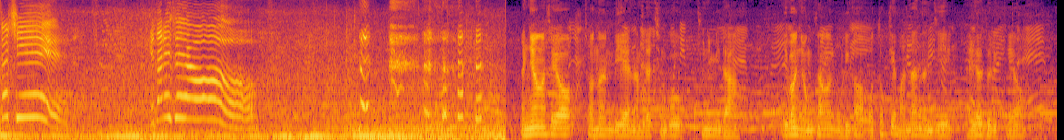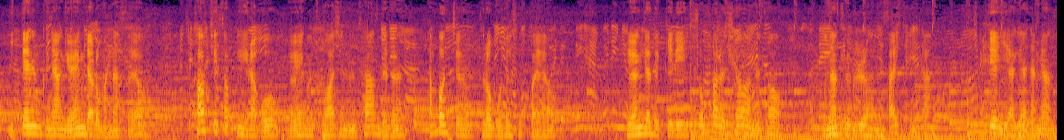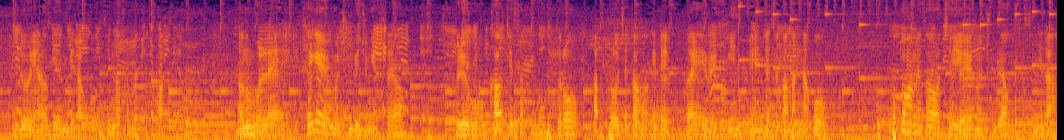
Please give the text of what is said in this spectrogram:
아저씨 기다리세요 안녕하세요. 저는 리의 남자친구 준입니다. 이번 영상은 우리가 어떻게 만났는지 알려드릴게요. 이때는 그냥 여행자로 만났어요. 카우치 서핑이라고 여행을 좋아하시는 사람들은 한 번쯤 들어보셨을 거예요. 여행자들끼리 소파를 쉐어하면서 문화 교류를 하는 사이트입니다. 쉽게 이야기하자면 무료 에어비앤비라고 생각하면 될 것 같아요. 저는 원래 세계 여행을 준비 중이었어요. 그리고 카우치 서핑 호스트로 앞으로 제가 가게 될 국가의 외국인 여행자들과 만나고 소통하면서 제 여행을 준비하고 있었습니다.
